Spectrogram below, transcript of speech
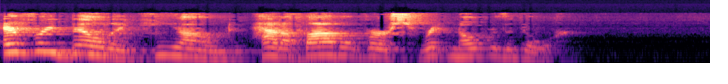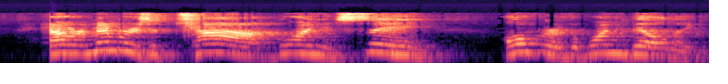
Every building he owned had a Bible verse written over the door. I remember as a child going and seeing over the one building,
